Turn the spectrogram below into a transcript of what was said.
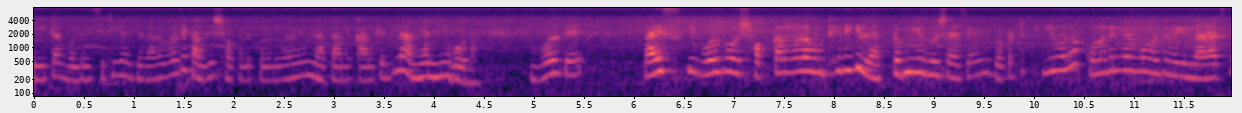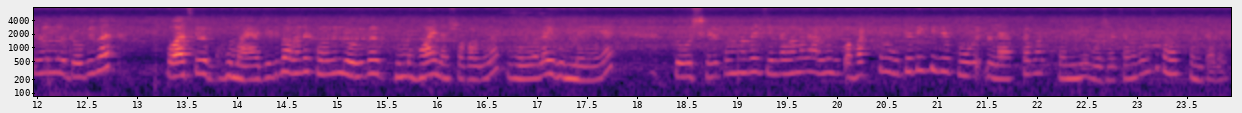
এইটা বলেছি, ঠিক আছে? তারপর বলছে, কালকে সকালে করে দেবো। না, তাহলে কালকে দিলে আমি আর নেব না। বলতে গাইস কি বলব? সকালবেলা উঠে দেখি ল্যাপটপ নিয়ে বসে আছে। ব্যাপারটা কী হলো? কোনোদিন এরকম ওঠে না কিন্তু আর আজকে হলো রবিবার। ও আজকে ঘুমায়। আর যদি বা আমাদের কোনোদিন রবিবার ঘুম হয় না সকালবেলা, ভোরবেলায় ঘুম ভেঙে যায়। তো সেরকমভাবে চিন্তা ভাবনা আমি হঠাৎ করে উঠে দেখি যে ল্যাপটপ আর ফোন নিয়ে বসে আছে। আমি বলছি, তোমার ফোনটা দেয়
